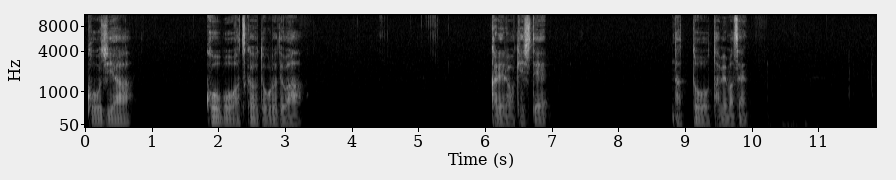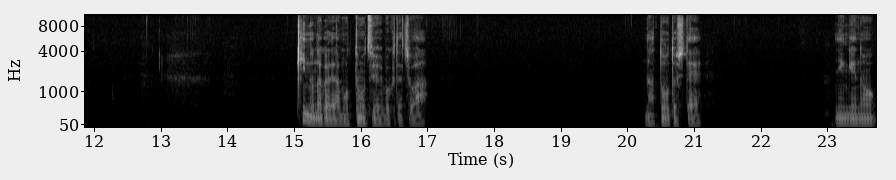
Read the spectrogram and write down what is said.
麹や酵母を扱うところでは彼らは決して納豆を食べません。金の中では最も強い僕たちは納豆として人間の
